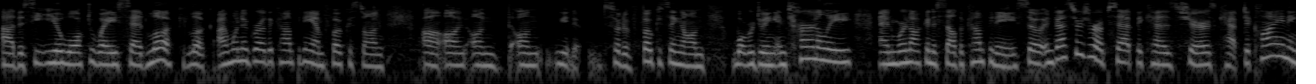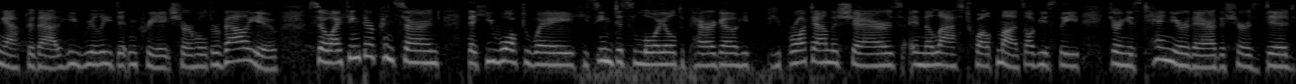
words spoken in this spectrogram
Uh, the CEO walked away, said, "Look, look, I want to grow the company. I'm focused on uh, on on on you know, sort of focusing on what we're doing internally, and we're not going to sell the company." So investors are upset because shares kept declining after that. He really didn't create shareholder value. So I think they're concerned that he walked away. He seemed disloyal to Perrigo. He, he brought down the shares in the last 12 months. Obviously, during his tenure there, the shares did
